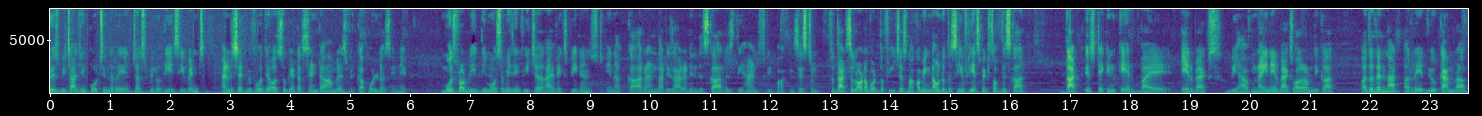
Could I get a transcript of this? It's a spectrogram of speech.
USB charging ports in the rear just below the AC vents and as said before they also get a center armrest with cup holders in it. Most probably the most amazing feature I have experienced in a car and that is added in this car is the hands-free parking system. So that's a lot about the features. Now coming down to the safety aspects of this car, that is taken care by airbags. We have 9 airbags all around the car. Other than that, a rear view camera,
